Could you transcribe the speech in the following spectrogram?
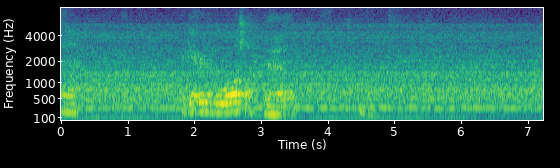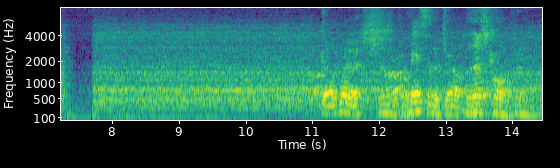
Yeah. To get rid of the water. Yeah. God, what a mess of a job. And that's Colin Flynn. I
